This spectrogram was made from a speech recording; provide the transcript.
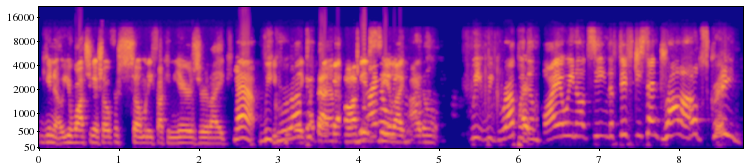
you know, you're watching a show for so many fucking years. You're like, Yeah, we grew up get with that. them. But obviously, like I don't We, we grew up with I- them. Why are we not seeing the 50 Cent drama on screen?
